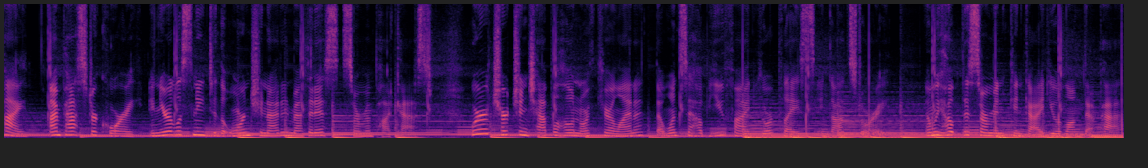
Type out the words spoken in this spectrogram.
Hi, I'm Pastor Corey, and you're listening to the Orange United Methodist Sermon Podcast. We're a church in Chapel Hill, North Carolina that wants to help you find your place in God's story, and we hope this sermon can guide you along that path.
